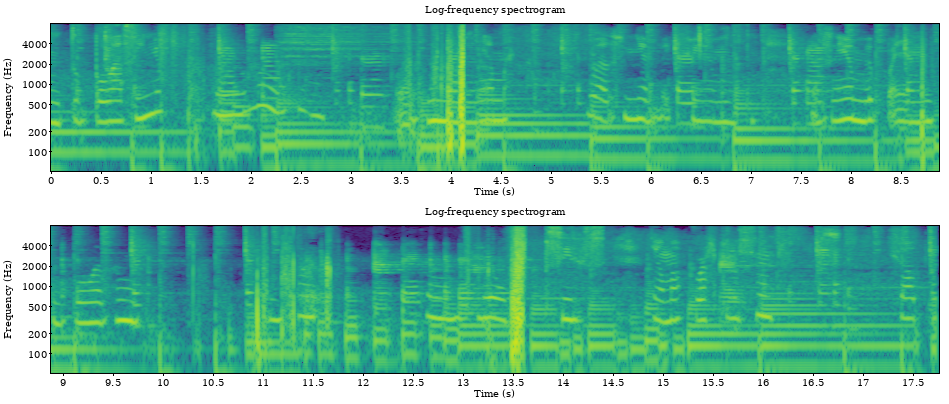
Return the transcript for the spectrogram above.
muito boazinha. Minha mãe. Meu é muito boazinha. Meu pai é muito. Meu então, muito ter uma frustração chata.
